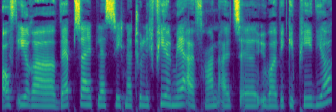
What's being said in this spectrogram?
auf ihrer Website lässt sich natürlich viel mehr erfahren als äh, über Wikipedia.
